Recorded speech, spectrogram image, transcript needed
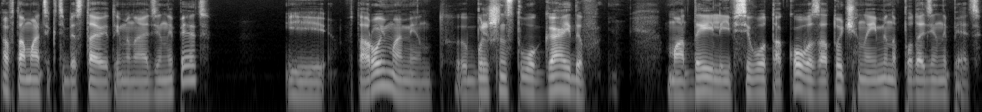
автоматик тебе ставит именно 1.5, и второй момент, большинство гайдов, моделей и всего такого заточено именно под 1.5.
